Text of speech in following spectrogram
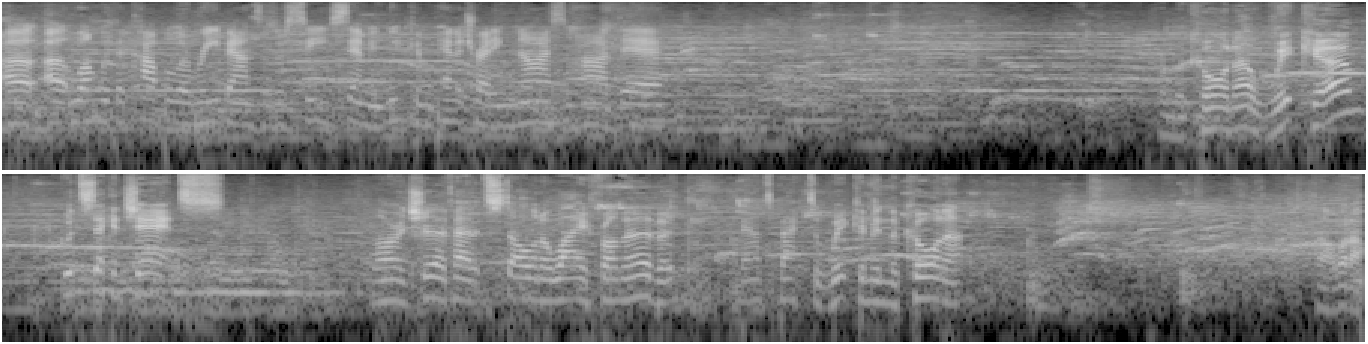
uh, along with a couple of rebounds. As we see Sami Whitcomb penetrating nice and hard there. From the corner, Whitcomb, good second chance. Lauren Scherf had it stolen away from her, but bounced back to Whitcomb in the corner. Oh, what a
